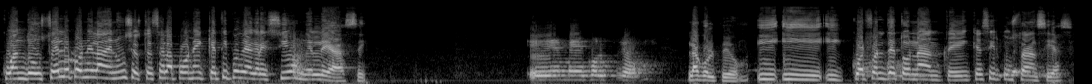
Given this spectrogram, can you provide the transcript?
Cuando usted le pone la denuncia, usted se la pone, ¿qué tipo de agresión él le hace? Eh, me golpeó. La golpeó. ¿Y, y, ¿Y cuál fue el detonante? ¿En qué circunstancias?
